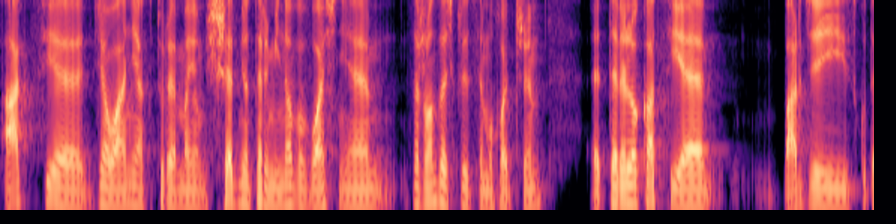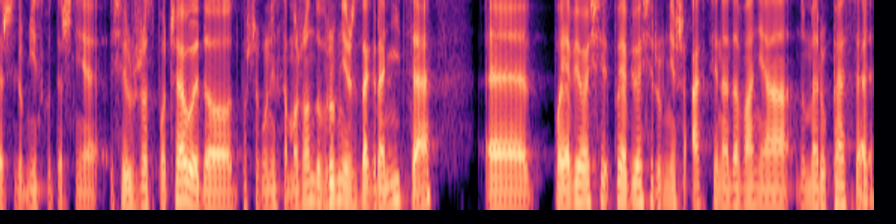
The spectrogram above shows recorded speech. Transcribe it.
akcje, działania, które mają średnioterminowo właśnie zarządzać kryzysem uchodźczym. E, te relokacje bardziej skutecznie lub nieskutecznie się już rozpoczęły do poszczególnych samorządów, również za granicę. E, pojawiła się, pojawiła się również akcja nadawania numeru PESEL.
